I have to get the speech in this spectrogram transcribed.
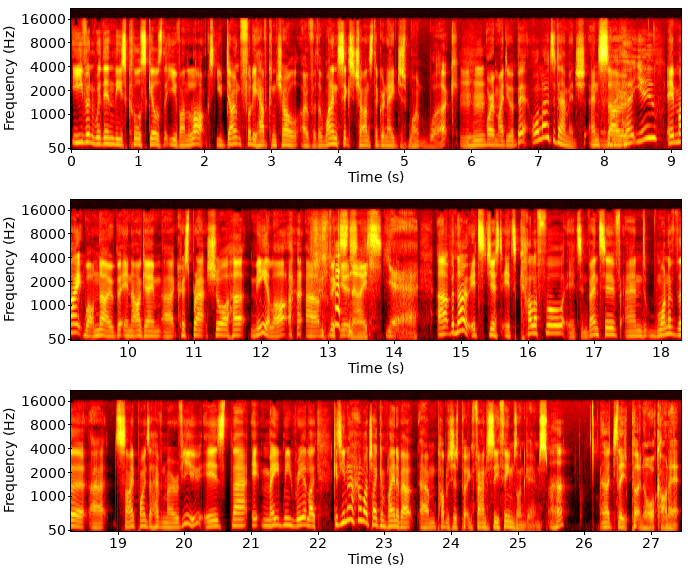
even within these cool skills that you've unlocked, you don't fully have control over the one in six chance the grenade just won't work, or it might do a bit or loads of damage. And so Mm-hmm. Hurt you? It might. Well, no, but in our game, uh, Chris Pratt sure hurt me a lot um, because nice. yeah, uh, but no, it's just it's colorful, it's inventive, and one of the uh, side points I have in my review is that it made me realize because you know how much I complain about um, publishers putting fantasy themes on games. Uh-huh. Uh, they put an orc on it.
